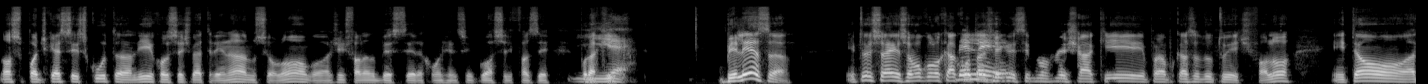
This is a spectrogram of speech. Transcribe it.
nosso podcast, você escuta ali quando você estiver treinando, no seu longo, a gente falando besteira, como a gente gosta de fazer por aqui. Yeah. Beleza? Então é isso aí, só vou colocar a Beleza. contagem regressiva para fechar aqui pra, por causa do Twitch, falou? Então,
